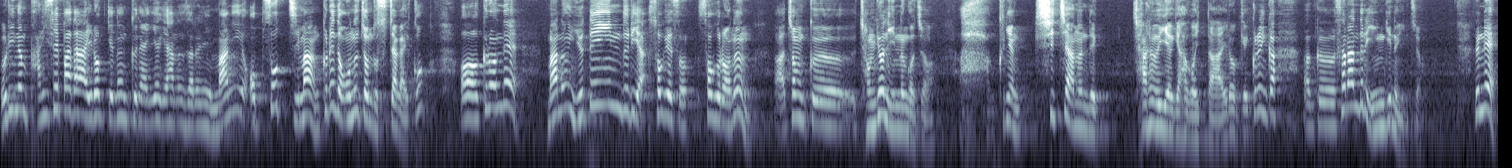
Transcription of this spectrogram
우리는 바리새파다 이렇게는 그냥 이야기하는 사람이 많이 없었지만 그래도 어느 정도 숫자가 있고 어 그런데 많은 유대인들이 속에서 속으로는 아, 좀그 정견이 있는 거죠. 아 그냥 쉽지 않은데 잘 이야기하고 있다 이렇게 그러니까 아, 그 사람들의 인기는 있죠. 근데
